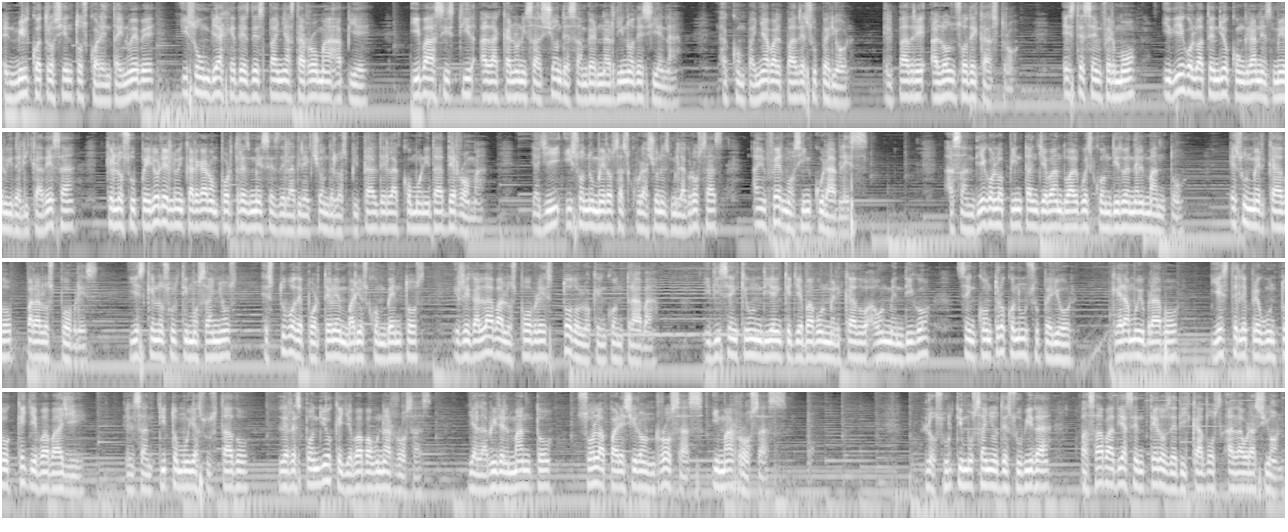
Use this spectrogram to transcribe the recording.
En 1449 hizo un viaje desde España hasta Roma a pie. Iba a asistir a la canonización de San Bernardino de Siena. Acompañaba al Padre Superior, el Padre Alonso de Castro. Este se enfermó y Diego lo atendió con gran esmero y delicadeza, que los superiores lo encargaron por tres meses de la dirección del hospital de la comunidad de Roma, y allí hizo numerosas curaciones milagrosas a enfermos incurables. A San Diego lo pintan llevando algo escondido en el manto. Es un mercado para los pobres, y es que en los últimos años estuvo de portero en varios conventos y regalaba a los pobres todo lo que encontraba. Y dicen que un día en que llevaba un mercado a un mendigo, se encontró con un superior, que era muy bravo, y éste le preguntó qué llevaba allí. El santito, muy asustado, le respondió que llevaba unas rosas, y al abrir el manto, solo aparecieron rosas y más rosas. Los últimos años de su vida pasaba días enteros dedicados a la oración.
